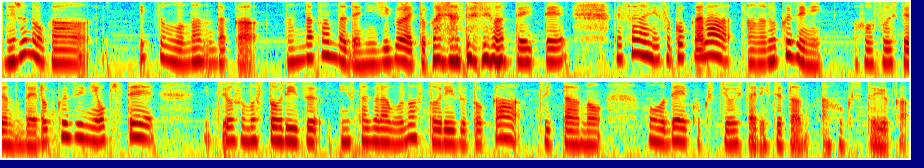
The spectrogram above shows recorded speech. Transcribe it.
寝るのがいつもなんだかなんだかんだで2時ぐらいとかになってしまっていてでさらにそこからあの6時に放送してるので6時に起きて一応そのストーリーズインスタグラムのストーリーズとかツイッターの方で告知をしたりしてたあ告知というか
